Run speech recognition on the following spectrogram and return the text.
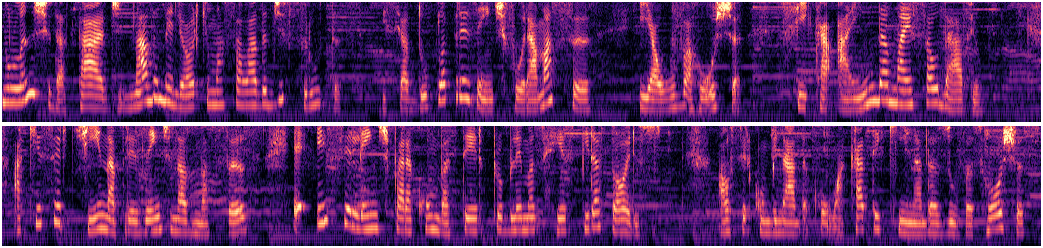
No lanche da tarde, nada melhor que uma salada de frutas, e se a dupla presente for a maçã e a uva roxa, fica ainda mais saudável. A quercetina presente nas maçãs é excelente para combater problemas respiratórios. Ao ser combinada com a catequina das uvas roxas,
